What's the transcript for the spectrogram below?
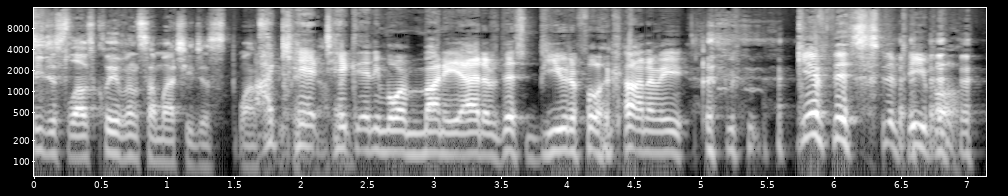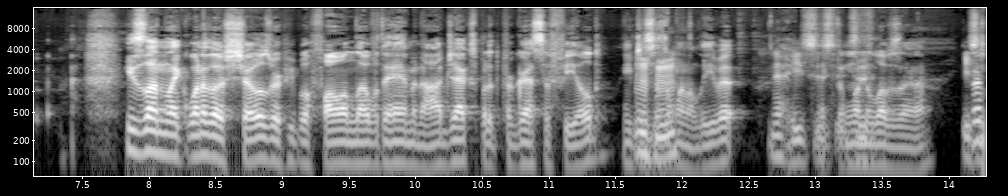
He just loves Cleveland so much. He just wants. I can't take any more money out of this beautiful economy. Give this to the people. He's on like one of those shows where people fall in love with animate objects, but it's progressive field. He just Mhm. doesn't want to leave it. Yeah, he's Like just the one who loves a. he's a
